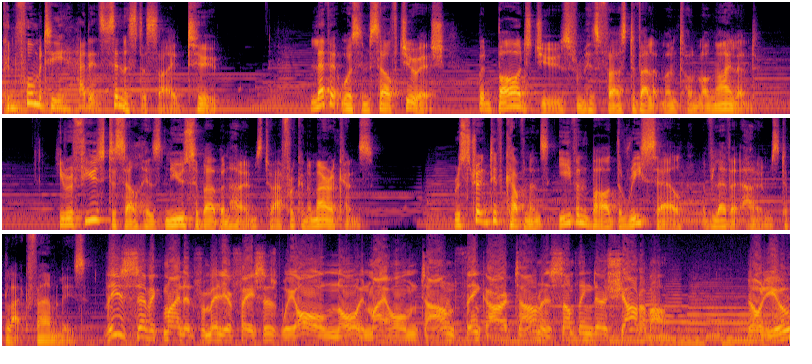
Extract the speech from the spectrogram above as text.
Conformity had its sinister side too. Levitt was himself Jewish, but barred Jews from his first development on Long Island. He refused to sell his new suburban homes to African Americans. Restrictive covenants even barred the resale of Levitt homes to black families. These civic minded familiar faces we all know in my hometown think our town is something to shout about. Don't you?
